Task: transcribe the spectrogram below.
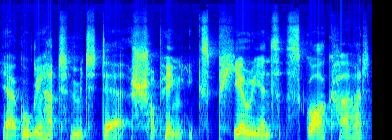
ja, Google hat mit der Shopping Experience Scorecard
